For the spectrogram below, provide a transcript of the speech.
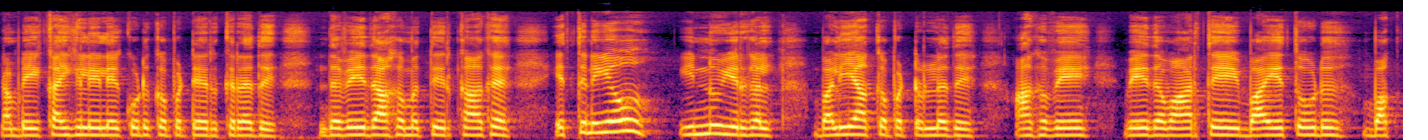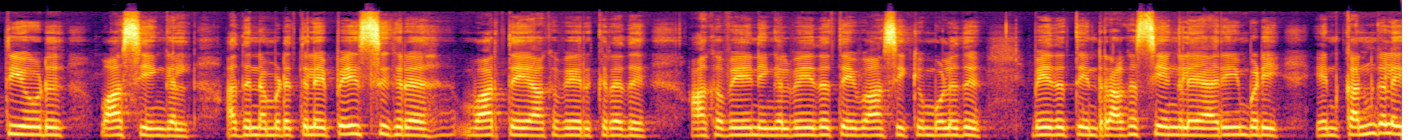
நம்முடைய கைகளிலே கொடுக்கப்பட்டு இருக்கிறது இந்த வேதாகமத்திற்காக எத்தனையோ இன்னுயிர்கள் பலியாக்கப்பட்டுள்ளது. ஆகவே வேத வார்த்தையை பயத்தோடு பக்தியோடு வாசியுங்கள். அது நம்மிடத்தில் பேசுகிற வார்த்தையாகவே இருக்கிறது. ஆகவே நீங்கள் வேதத்தை வாசிக்கும் பொழுது வேதத்தின் ரகசியங்களை அறியும்படி என் கண்களை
